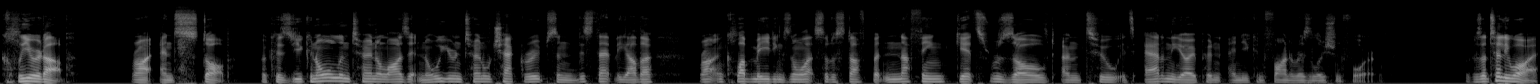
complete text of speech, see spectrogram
clear it up, right? And stop because you can all internalize it in all your internal chat groups and this, that, the other, right? And club meetings and all that sort of stuff. But nothing gets resolved until it's out in the open and you can find a resolution for it. Because I'll tell you why.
